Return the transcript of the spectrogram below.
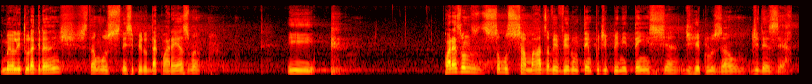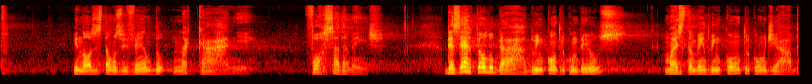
uma leitura grande, estamos nesse período da quaresma e Quaresma somos chamados a viver um tempo de penitência, de reclusão, de deserto. E nós estamos vivendo na carne, forçadamente. Deserto é o lugar do encontro com Deus, mas também do encontro com o diabo.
